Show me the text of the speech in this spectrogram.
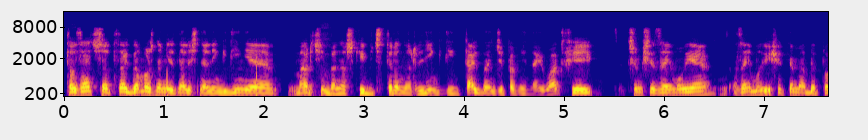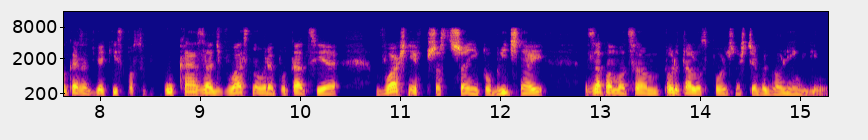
To zacznę od tego, można mnie znaleźć na LinkedInie. Marcin Banaszkiewicz, trener LinkedIn, tak będzie pewnie najłatwiej. Czym się zajmuję? Zajmuję się tym, aby pokazać, w jaki sposób ukazać własną reputację właśnie w przestrzeni publicznej za pomocą portalu społecznościowego LinkedIn.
